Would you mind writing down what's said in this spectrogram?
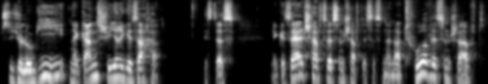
Psychologie eine ganz schwierige Sache. Ist das eine Gesellschaftswissenschaft? Ist es eine Naturwissenschaft?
